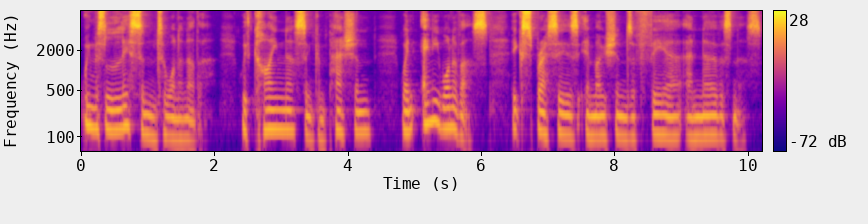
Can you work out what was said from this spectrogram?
we must listen to one another with kindness and compassion when any one of us expresses emotions of fear and nervousness.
